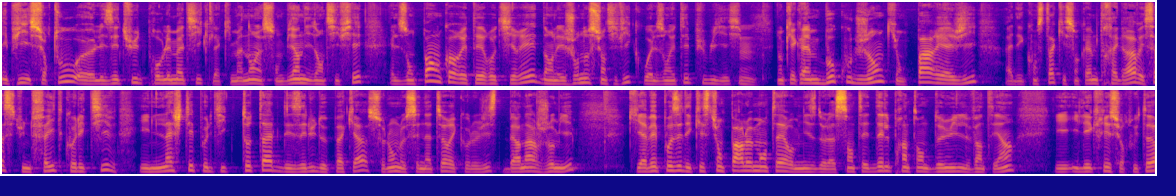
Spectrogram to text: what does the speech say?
Et puis surtout, euh, les études problématiques, là, qui maintenant elles sont bien identifiées, elles n'ont pas encore été retirées dans les journaux scientifiques où elles ont été publiées. Hmm. Donc il y a quand même beaucoup de gens qui n'ont pas réagi à des constats qui sont quand même très graves. Et ça, c'est une faillite collective et une lâcheté politique totale des élus de PACA, selon le sénateur écologiste Bernard Jomier qui avait posé des questions parlementaires au ministre de la Santé dès le printemps 2021. Et il écrit sur Twitter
